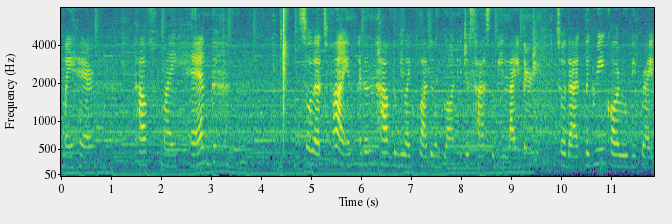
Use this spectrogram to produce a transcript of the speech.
my hair half my head. So that's fine. It doesn't have to be like platinum blonde. It just has to be lighter so that the green color will be bright.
